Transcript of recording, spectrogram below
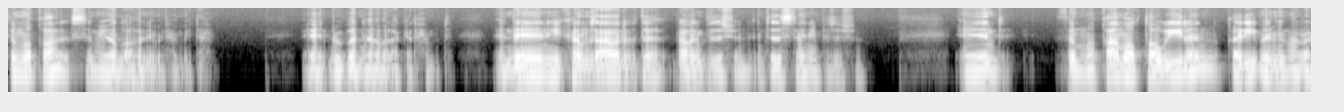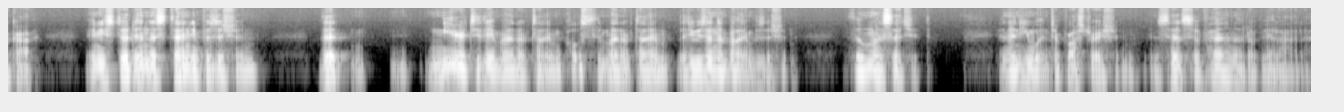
ثم قال سمع الله لمن حمده and Rabbana wa lakal hamd. And then he comes out of the bowing position into the standing position. And ثم قام طويلا قريبا مما ركع. And he stood in the standing position that near to the amount of time, close to the amount of time that he was in the bowing position. ثم سجد. And then he went to prostration and said, Subhana Rabbi al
